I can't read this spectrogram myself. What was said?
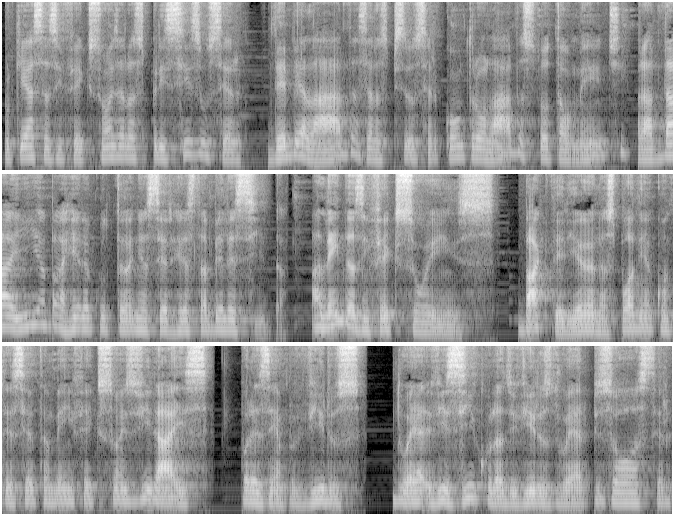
porque essas infecções elas precisam ser debeladas, elas precisam ser controladas totalmente para daí a barreira cutânea ser restabelecida. Além das infecções bacterianas, podem acontecer também infecções virais, por exemplo, vírus do vesícula de vírus do herpes zoster,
